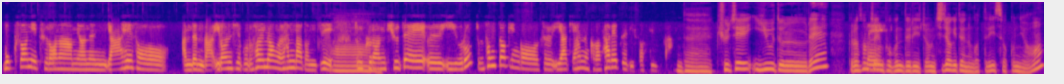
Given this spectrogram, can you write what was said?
목선이 드러나면은 야해서 안 된다 이런 식으로 설명을 한다든지 아. 좀 그런 규제의 이유로 좀 성적인 것을 이야기하는 그런 사례들이 있었습니다. 네, 규제 이유들의 그런 성적인 네. 부분들이 좀 지적이 되는 것들이 있었군요.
